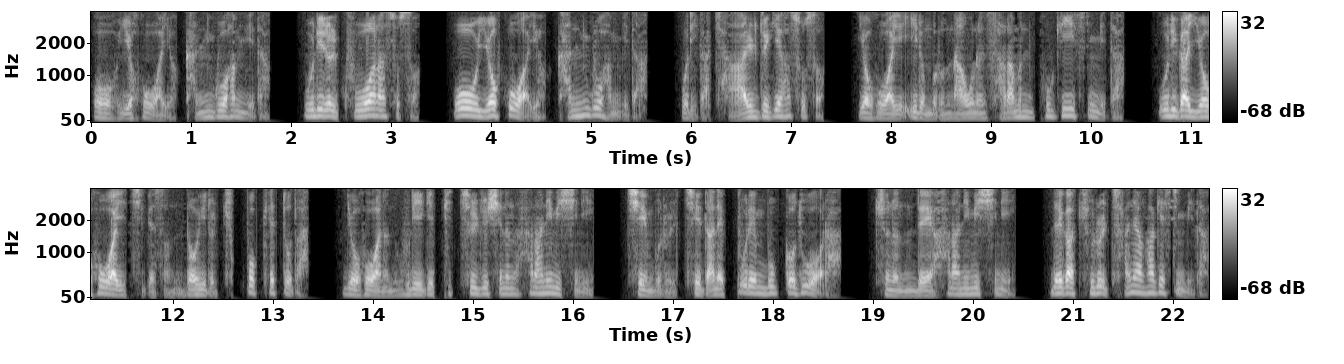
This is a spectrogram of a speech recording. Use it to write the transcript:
오 여호와여 간구합니다. 우리를 구원하소서. 오 여호와여 간구합니다. 우리가 잘 되게 하소서. 여호와의 이름으로 나오는 사람은 복이 있습니다. 우리가 여호와의 집에서 너희를 축복했도다. 여호와는 우리에게 빛을 주시는 하나님이시니 재물을 제단의 뿔에 묶어 두어라. 주는 내 하나님이시니 내가 주를 찬양하겠습니다.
